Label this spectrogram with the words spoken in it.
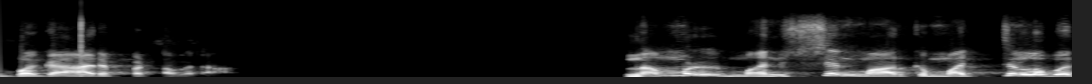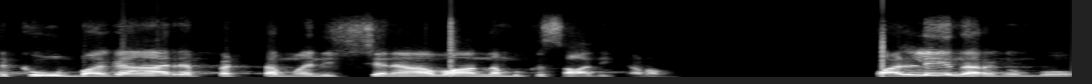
ഉപകാരപ്പെട്ടവരാണ്. നമ്മൾ മനുഷ്യന്മാർക്ക് മറ്റുള്ളവർക്ക് ഉപകാരപ്പെട്ട മനുഷ്യനാവാൻ നമുക്ക് സാധിക്കണം. പള്ളിയിൽ നിന്നിറങ്ങുമ്പോൾ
